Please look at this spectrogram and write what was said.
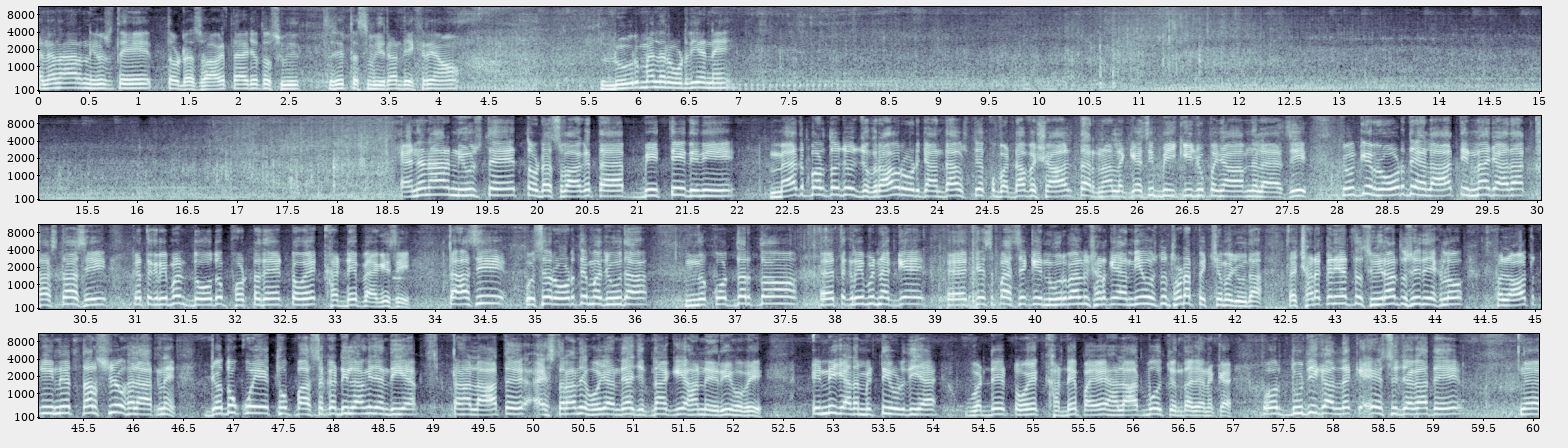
NNR news ਤੇ ਤੁਹਾਡਾ ਸਵਾਗਤ ਹੈ। ਜੋ ਤਸਵੀਰ ਤੁਸੀਂ ਤਸਵੀਰਾਂ ਦੇਖ ਰਹੇ ਹੋ ਨੂਰਮਹਿਲ ਰੋਡ ਦੀਆਂ ਨੇ। ਐਨਐਨਆਰ ਨਿਊਜ਼ ਤੇ ਤੁਹਾਡਾ ਸਵਾਗਤ ਹੈ। ਬੀਤੇ ਦਿਨੀ ਮਹਿਦਪੁਰ ਤੋਂ ਜੋ ਜਗਰਾਉਂ ਰੋਡ ਜਾਂਦਾ, ਉਸ ਤੇ ਇੱਕ ਵੱਡਾ ਵਿਸ਼ਾਲ ਧਰਨਾ ਲੱਗਿਆ ਸੀ, ਬੀਕੀ ਜੋ ਪੰਜਾਬ ਨੇ ਲਾਇਆ ਸੀ। ਕਿਉਂਕਿ ਰੋਡ ਦੇ ਹਾਲਾਤ ਇੰਨਾ ਜ਼ਿਆਦਾ ਖਸਤਾ ਸੀ ਕਿ ਤਕਰੀਬਨ 2-2 ਫੁੱਟ ਦੇ ਟੋਏ ਖੱਡੇ ਪੈ ਗਏ ਸੀ। ਤਾਂ ਅਸੀਂ ਉਸ ਰੋਡ ਤੇ ਮੌਜੂਦ ਆ ਨਕੋਦਰ ਤੋਂ ਅ, ਤਕਰੀਬਨ ਅੱਗੇ ਅ, ਜਿਸ ਪਾਸੇ ਕਿ ਨੂਰਵੈਲ ਨੂੰ ਸੜਕ ਜਾਂਦੀ ਹੈ ਉਸ ਤੋਂ ਥੋੜਾ ਪਿੱਛੇ ਮੌਜੂਦ ਆ। ਤਾਂ ਸੜਕ ਦੀਆਂ ਤਸਵੀਰਾਂ ਤੁਸੀਂ ਦੇਖ ਲਓ ਹਾਲਾਤ ਕੀ ਨੇ ਤਰਸਯੋਗ ਹਾਲਾਤ ਨੇ। ਜਦੋਂ ਕੋਈ ਇੱਥੋਂ ਬੱਸ ਗੱਡੀ ਲੰਘ ਜਾਂਦੀ ਹੈ ਤਾਂ ਹਾਲਾਤ ਇਸ ਤਰ੍ਹਾਂ ਦੇ ਹੋ ਜਾਂਦੇ ਆ ਜਿੱਦਾਂ ਕਿ ਹਨੇਰੀ ਹੋਵੇ। ਇੰਨੀ ਜ਼ਿਆਦਾ ਮਿੱਟੀ ਉੜਦੀ ਹੈ ਵੱਡੇ ਟੋਏ ਖੱਡੇ ਪਏ ਹੋਏ, ਹਾਲਾਤ ਬਹੁਤ ਚਿੰਤਾਜਨਕ ਹੈ। ਔਰ ਦੂਜੀ ਗੱਲ ਹੈ ਕਿ ਇਸ ਜਗ੍ਹਾ ਤੇ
